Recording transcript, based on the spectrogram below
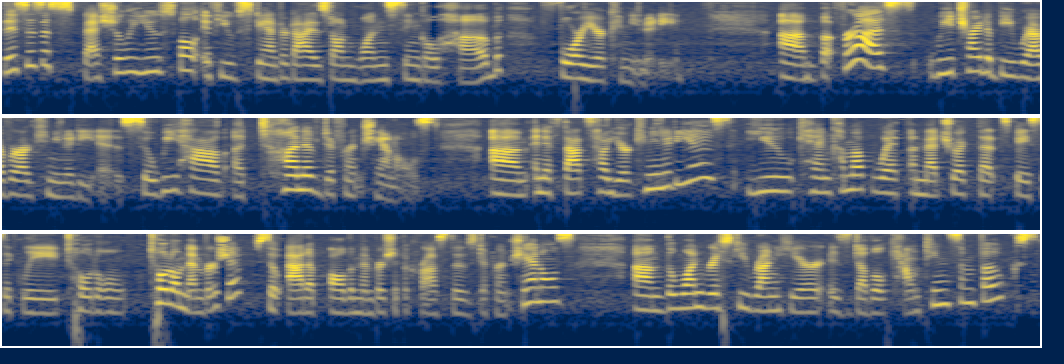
This is especially useful if you've standardized on one single hub for your community. Um, but for us, we try to be wherever our community is. So we have a ton of different channels. Um, and if that's how your community is, you can come up with a metric that's basically total, total membership. So add up all the membership across those different channels. Um, the one risk you run here is double counting some folks.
